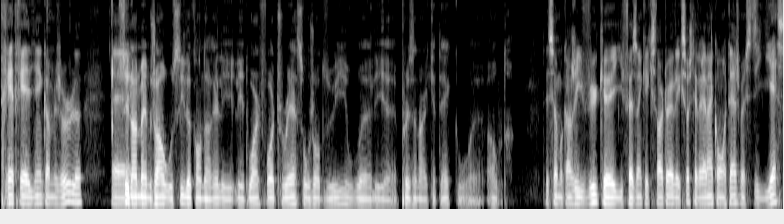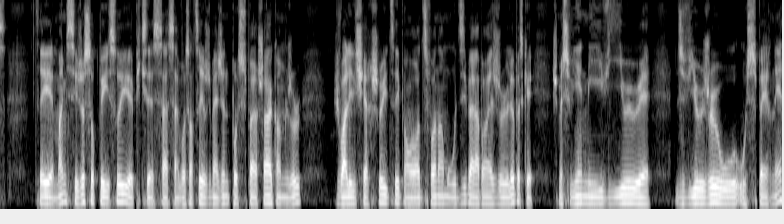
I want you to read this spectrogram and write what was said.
très, très bien comme jeu. Là. Euh, C'est dans le même genre aussi qu'on aurait les, les Dwarf Fortress aujourd'hui, ou euh, les euh, Prison Architect, ou euh, autres. C'est ça, moi, quand j'ai vu qu'il faisait un Kickstarter avec ça, j'étais vraiment content. Je me suis dit, yes, même si c'est juste sur PC, et que ça va sortir, j'imagine, pas super cher comme jeu, je vais aller le chercher, tu sais, puis on va avoir du fun en maudit par rapport à ce jeu-là, parce que je me souviens de mes vieux, euh, du vieux jeu au, au Super NES,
